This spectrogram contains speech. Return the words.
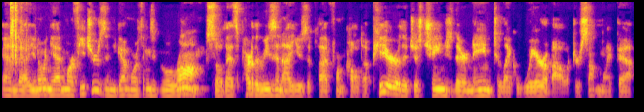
And uh, you know, when you add more features, and you got more things that go wrong. So that's part of the reason I use a platform called Appear that just changed their name to like Whereabout or something like that.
